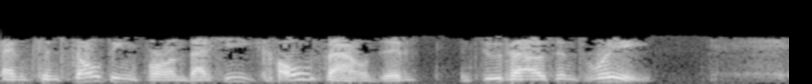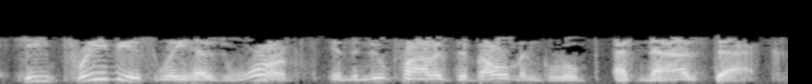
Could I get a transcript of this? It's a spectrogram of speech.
and consulting firm that he co-founded in 2003. He previously has worked in the new product development group at NASDAQ.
